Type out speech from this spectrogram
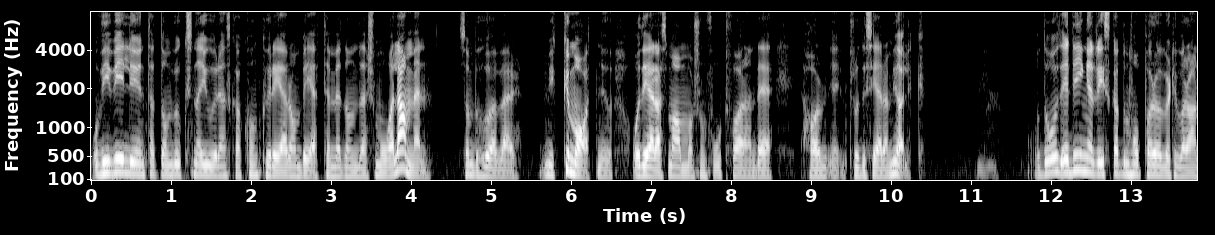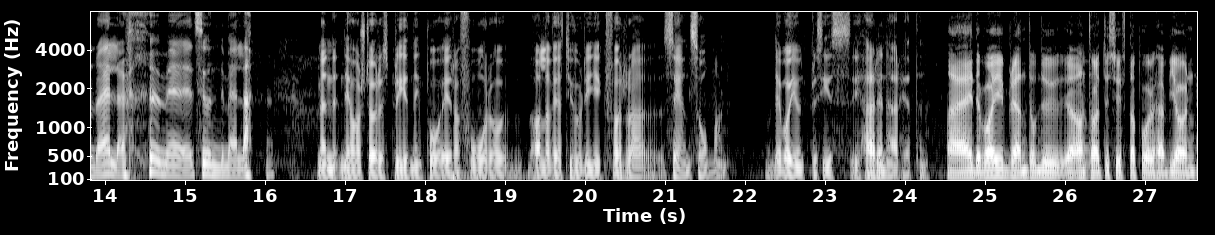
Och vi vill ju inte att de vuxna djuren ska konkurrera om bete med de där små lammen som behöver mycket mat nu och deras mammor som fortfarande har, eh, producerar mjölk. Mm. Och då är det ingen risk att de hoppar över till varandra heller med ett sund emellan. Men ni har större spridning på era får och alla vet ju hur det gick förra sensommaren. Det var ju inte precis här i närheten. Nej, det var i Brände. Om du, jag antar att du syftar på det här björn,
